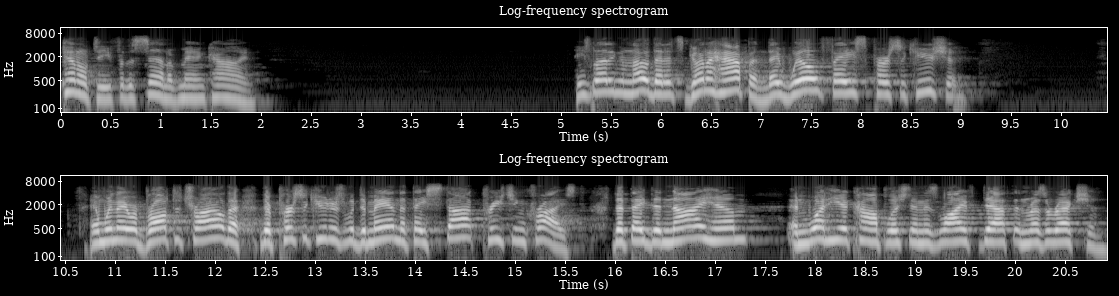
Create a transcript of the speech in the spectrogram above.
penalty for the sin of mankind. He's letting them know that it's going to happen. They will face persecution. And when they were brought to trial, the, their persecutors would demand that they stop preaching Christ, that they deny him and what he accomplished in his life, death, and resurrection.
